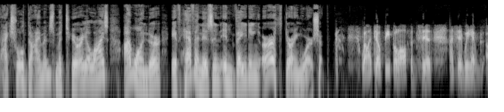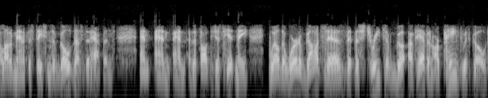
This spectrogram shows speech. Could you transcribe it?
actual diamonds materialize? I wonder if heaven isn't invading earth during worship. Well, I tell people often, Sid, I said we have a lot of manifestations of gold dust that happens and and and the thought just hit me. Well, the Word of God says that the streets of go- of heaven are paved with gold,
